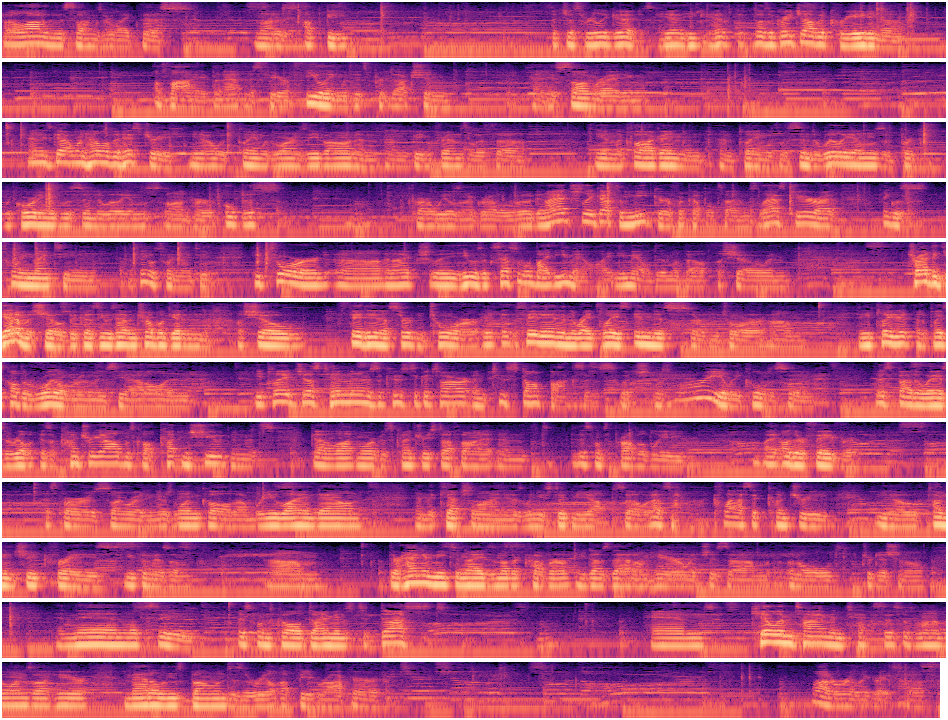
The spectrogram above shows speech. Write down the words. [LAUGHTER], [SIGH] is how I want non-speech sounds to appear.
But a lot of the songs are like this, not as upbeat but just really good. He, he has, does a great job at creating a a vibe, an atmosphere, a feeling with his production and his songwriting. And he's got one hell of a history, you know, with playing with Warren Zevon and, and being friends with uh, Ian McLagan and, and playing with Lucinda Williams and recording with Lucinda Williams on her Opus car wheels on a gravel road. And I actually got to meet Gurf a couple times. Last year, I, I think it was 2019. I think it was 2019. He toured, uh, and I actually he was accessible by email. I emailed him about a show and tried to get him a show because he was having trouble getting a show fit in a certain tour, fit in in the right place in this certain tour. Um, and he played it at a place called the Royal Room in Seattle, and he played just him and his acoustic guitar and two stomp boxes, which was really cool to see. This, by the way, is a real is a country album. It's called Cut and Shoot, and it's got a lot more of his country stuff on it. And this one's probably my other favorite as far as songwriting. There's one called um, "Were You Lying Down," and the catch line is "When You Stood Me Up." So that's a classic country, you know, tongue-in-cheek phrase, euphemism. Um, they're Hanging Me Tonight is another cover. He does that on here, which is um, an old traditional. And then, let's see, this one's called Diamonds to Dust. And Killin' Time in Texas is one of the ones on here. Madalyn's Bones is a real upbeat rocker. A lot of really great stuff.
